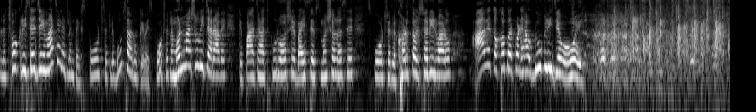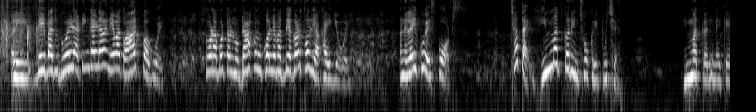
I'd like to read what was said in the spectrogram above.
એટલે છોકરી સેજે વાંચે ને એટલે એમ થાય સ્પોર્ટ્સ એટલે બહુ સારું કહેવાય સ્પોર્ટ્સ એટલે મનમાં શું વિચાર આવે? કે પાંચ હાથ પૂરો હશે બાઇસેપ્સ મસલ હશે સ્પોર્ટ્સ એટલે ખડતલ શરીર વાળો આવે તો ખબર પડે હાવ ડુગલી જેવો હોય. એટલે બે બાજુ દોયડા ટીંગાયડા હોય ને એવા તો હાથ પગ હોય. સોડા બોટલનું ઢાંકણું ખોલે એમાં બે ગળથોલિયા ખાઈ ગયો હોય. અને લખ્યું હોય સ્પોર્ટ્સ છતાંય હિંમત કરીને છોકરી પૂછે હિંમત કરીને કે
